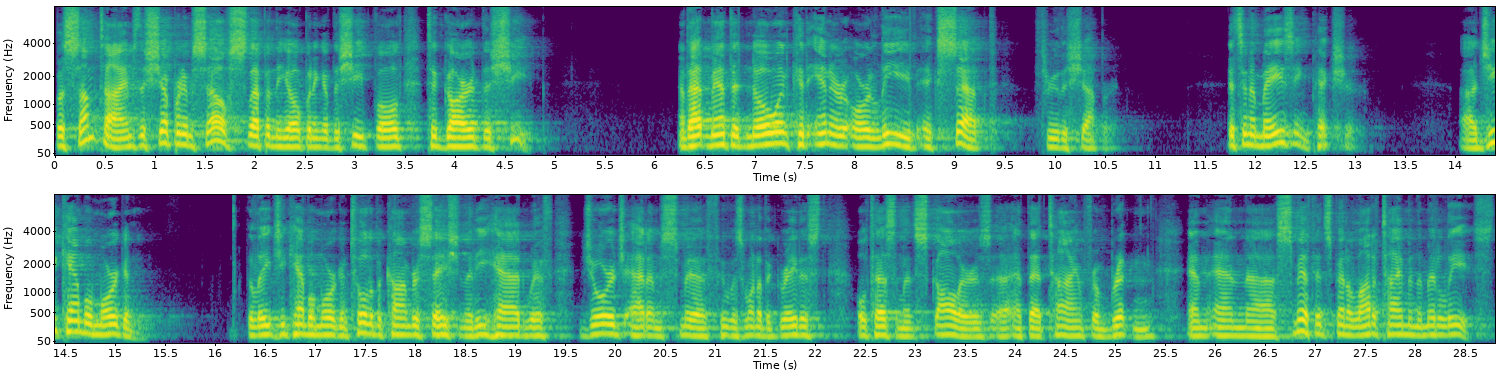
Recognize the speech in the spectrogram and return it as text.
But sometimes the shepherd himself slept in the opening of the sheepfold to guard the sheep. And that meant that no one could enter or leave except through the shepherd. It's an amazing picture. Uh, G. Campbell Morgan, the late G. Campbell Morgan, told of a conversation that he had with George Adam Smith, who was one of the greatest Old Testament scholars uh, at that time from Britain. And, and uh, Smith had spent a lot of time in the Middle East.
